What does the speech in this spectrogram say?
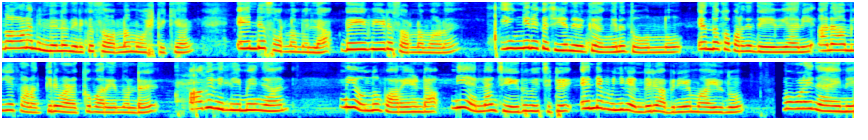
നാണമില്ലല്ലോ നിനക്ക് സ്വർണം മോഷ്ടിക്കാൻ. എന്റെ സ്വർണമല്ല ദേവിയുടെ സ്വർണമാണ്. ഇങ്ങനെയൊക്കെ ചെയ്യാൻ നിനക്ക് എങ്ങനെ തോന്നുന്നു എന്നൊക്കെ പറഞ്ഞ് ദേവിയാനി അനാമിക കണക്കിന് വഴക്ക് പറയുന്നുണ്ട്. അത് വലിയമ്മേ ഞാൻ നീ ഒന്നും പറയണ്ട. നീ എല്ലാം ചെയ്തു വെച്ചിട്ട് എന്റെ മുന്നിൽ എന്തൊരു അഭിനയമായിരുന്നു. മോളെ ഞായനെ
